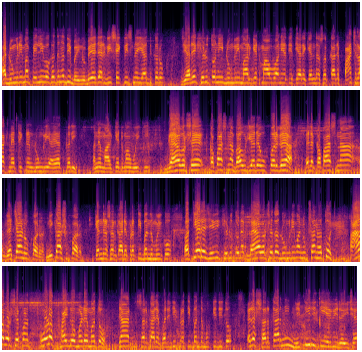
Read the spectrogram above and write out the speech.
આ ડુંગળીમાં પહેલી વખત નથી બન્યું. બે હજાર વીસ એકવીસને યાદ કરો. જ્યારે ખેડૂતોની ડુંગળી માર્કેટમાં આવવાની હતી, ત્યારે કેન્દ્ર સરકારે પાંચ લાખ મેટ્રિક ટન ડુંગળી આયાત કરી અને માર્કેટમાં મૂકી. ગયા વર્ષે કપાસના ભાવ જ્યારે ઉપર ગયા, એટલે કપાસના વેચાણ ઉપર, નિકાસ ઉપર કેન્દ્ર સરકારે પ્રતિબંધ મૂક્યો. અત્યારે જેવી ખેડૂતોને ગયા વર્ષે તો ડુંગળીમાં નુકસાન હતું જ. આ વર્ષે પણ થોડોક ફાયદો મળે હતો ત્યાં સરકારે ફરીથી પ્રતિબંધ મૂકી દીધો. એટલે સરકારની નીતિ રીતિ એવી રહી છે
